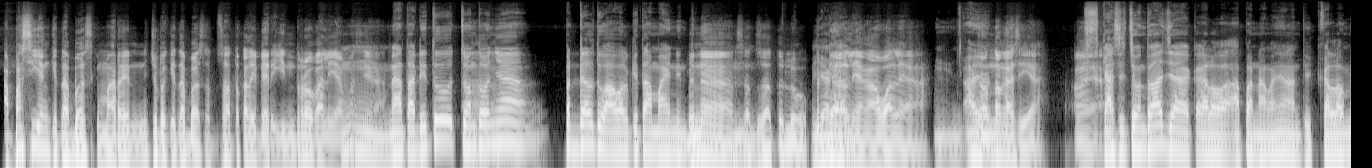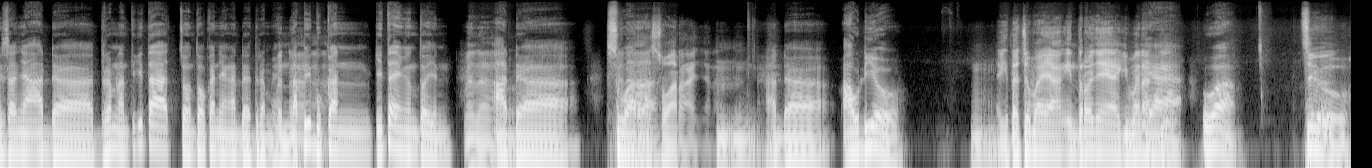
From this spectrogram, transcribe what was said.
apa sih yang kita bahas kemarin? Ini coba kita bahas satu-satu kali dari intro kali ya, Mas ya. Mm-mm. Nah tadi tuh contohnya pedal tuh awal kita mainin tuh. Bener, Mm. satu-satu dulu. Iya Pedal kan? yang awal ya. Mm, Ayo Contoh gak sih ya? Oh ya. kasih contoh aja kalau apa namanya nanti. Kalau misalnya ada drum nanti kita contohkan yang ada drum ya. Benar. Tapi bukan kita yang. Benar. Ada suara, Ada suaranya. nanti. Mm-mm. ada audio. Mm. Ya, kita coba yang intronya ya gimana? Ya, wah? Two.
